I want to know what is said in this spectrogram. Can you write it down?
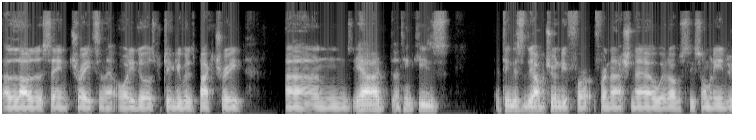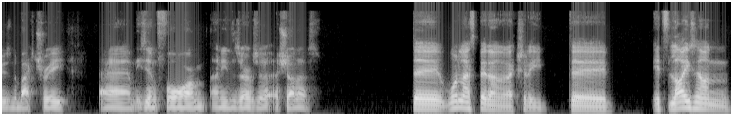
a lot of the same traits and what he does, particularly with his back three. And yeah, I, I, think he's. I think this is the opportunity for for Nash now, with obviously so many injuries in the back three. Um, he's in form and he deserves a, a shot at. The one last bit on it, actually, the it's light on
